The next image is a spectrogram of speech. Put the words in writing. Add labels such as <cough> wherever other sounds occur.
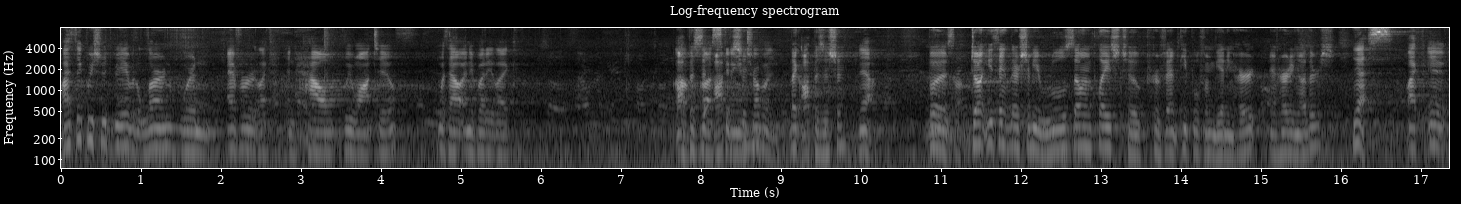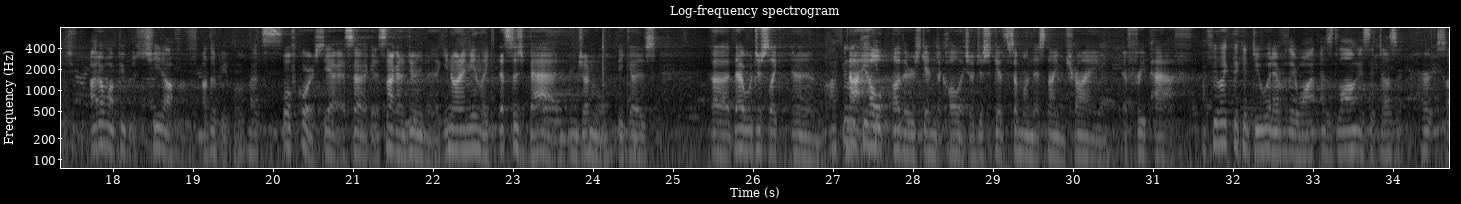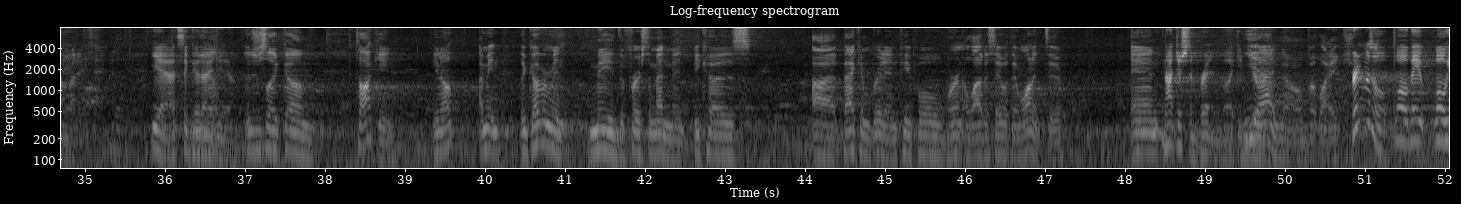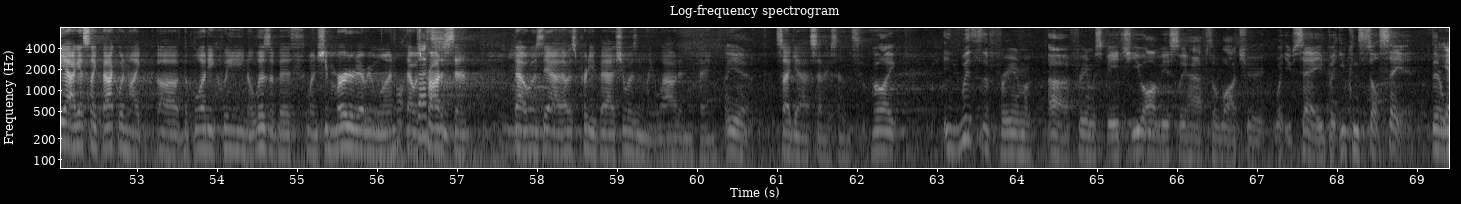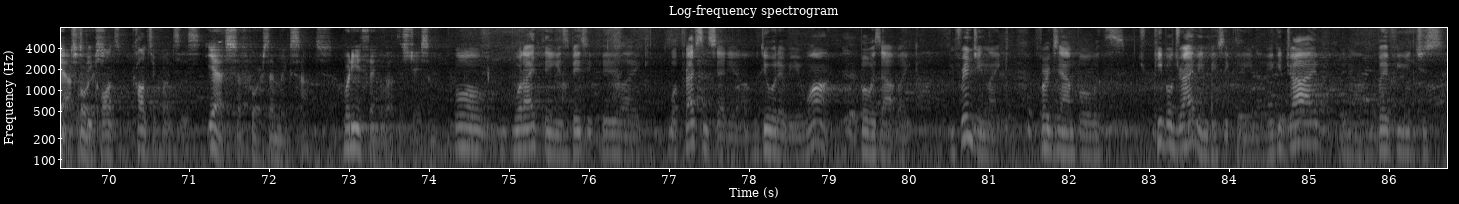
I think we should be able to learn whenever, like, and how we want to, without anybody like Opposite, us getting in opposition? trouble. And, Like opposition? yeah. But don't you think there should be rules though in place to prevent people from getting hurt and hurting others? Yes. Like, it, I don't want people to cheat off of other people. That's Well, of course, yeah. It's not. It's not going to do anything. Like, you know what I mean? Like that's just bad in general because uh, that would just like um, not like help could- others get into college. It'll just give someone that's not even trying a free path. I feel like they could do whatever they want as long as it doesn't hurt somebody. Yeah, that's a good idea. It's just like um, talking, you know? I mean, the government made the First Amendment because uh, back in Britain, people weren't allowed to say what they wanted to. And Not just in Britain, but like in yeah, I know, but like, Britain was a well. They well, yeah. I guess like back when like uh, the bloody Queen Elizabeth, when she murdered everyone, that was that's Protestant. That was yeah. That was pretty bad. She wasn't like allowed anything. yeah. So I guess that makes sense. But like, with the freedom of, uh, freedom of speech, you obviously have to watch your what you say, but you can still say it. There Yeah, will of just be con- consequences. Yes, of course. That makes sense. What do you think about this, Jason? Well, what I think is basically like what Preston said. You know, do whatever you want, but without like infringing. Like, for example, with people driving, basically, you know, you could drive, you know, but if you just,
